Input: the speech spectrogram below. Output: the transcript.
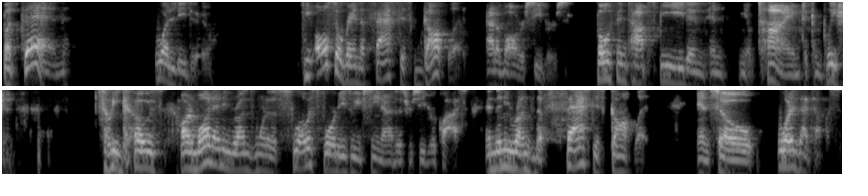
But then what did he do? He also ran the fastest gauntlet out of all receivers, both in top speed and, and you know time to completion. So he goes on one end, he runs one of the slowest 40s we've seen out of this receiver class. And then he runs the fastest gauntlet. And so, what does that tell us?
